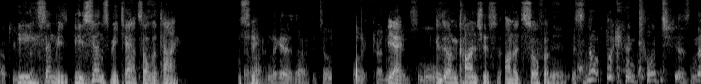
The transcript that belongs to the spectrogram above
How cute is he send me. He sends me cats all the time. Let's see. Oh, look at it though. It's all like Yeah, and small. He's unconscious on its sofa. Yeah. It's not fucking unconscious. No,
